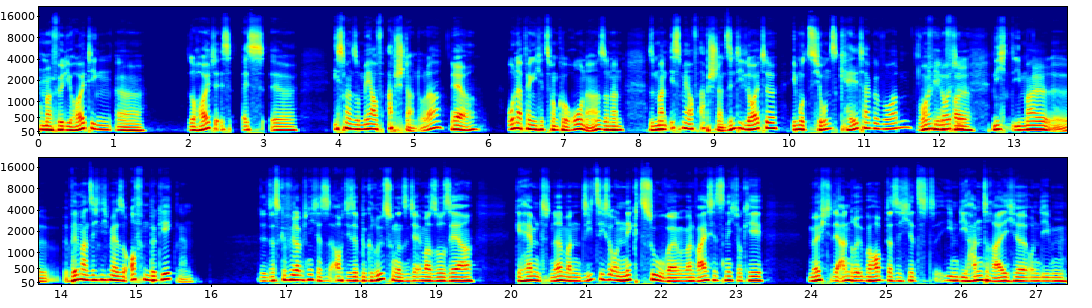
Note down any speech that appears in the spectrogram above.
mal für die heutigen, äh, so heute ist, ist, äh, ist man so mehr auf Abstand, oder? Ja. Unabhängig jetzt von Corona, sondern also man ist mehr auf Abstand. Sind die Leute emotionskälter geworden? Wollen die Leute Fall. nicht die mal, äh, will man sich nicht mehr so offen begegnen? Das Gefühl habe ich nicht. Das ist auch diese Begrüßungen sind ja immer so sehr gehemmt. Ne? Man sieht sich so und nickt zu, weil man weiß jetzt nicht, okay, möchte der andere überhaupt, dass ich jetzt ihm die Hand reiche und ihm.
